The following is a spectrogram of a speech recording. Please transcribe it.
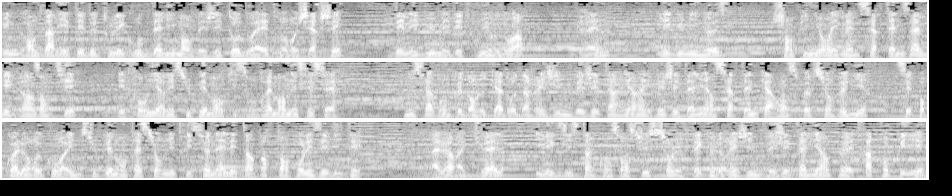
une grande variété de tous les groupes d'aliments végétaux doit être recherchée, des légumes et des fruits aux noix, graines, légumineuses, champignons et même certaines algues et grains entiers, et fournir les suppléments qui sont vraiment nécessaires. Nous savons que dans le cadre d'un régime végétarien et végétalien certaines carences peuvent survenir, c'est pourquoi le recours à une supplémentation nutritionnelle est important pour les éviter. À l'heure actuelle, il existe un consensus sur le fait que le régime végétalien peut être approprié,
